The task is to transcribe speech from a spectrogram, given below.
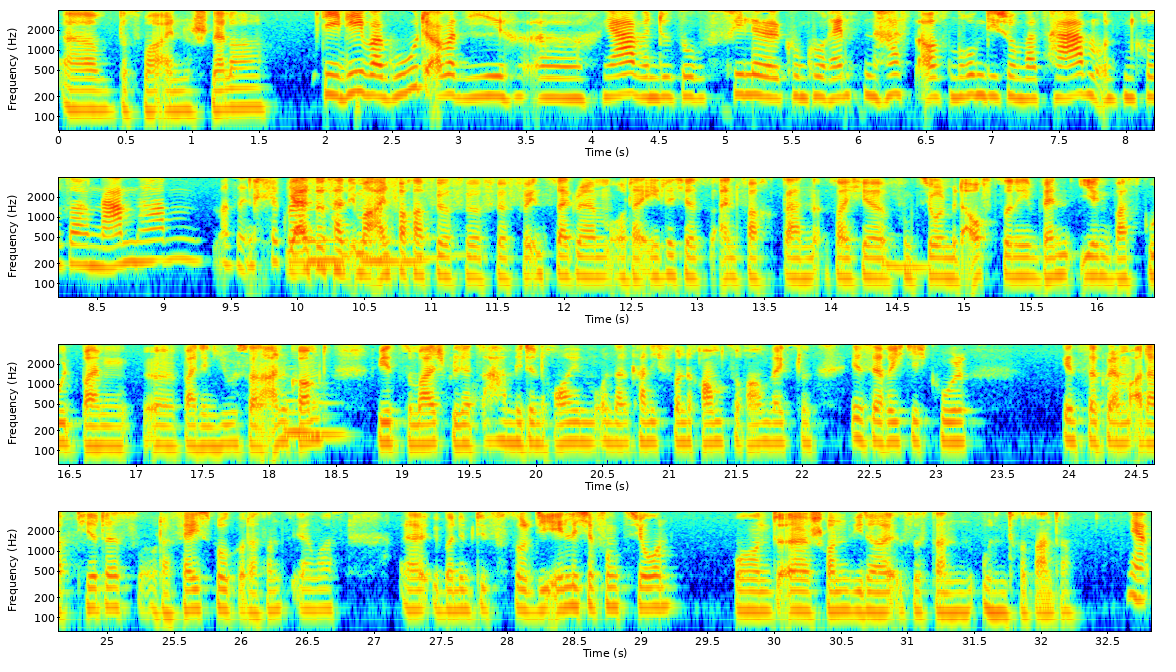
Ähm, das war ein schneller Die Idee war gut, aber die, äh, ja, wenn du so viele Konkurrenten hast außenrum, die schon was haben und einen größeren Namen haben, also Instagram. Ja, es ist halt immer einfacher für, für, für, für Instagram oder ähnliches, einfach dann solche Funktionen mit aufzunehmen, wenn irgendwas gut beim, äh, bei den Usern ankommt. Wie zum Beispiel jetzt, ah, mit den Räumen und dann kann ich von Raum zu Raum wechseln. Ist ja richtig cool. Instagram adaptiert es oder Facebook oder sonst irgendwas, äh, übernimmt die, so die ähnliche Funktion und äh, schon wieder ist es dann uninteressanter. Ja.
